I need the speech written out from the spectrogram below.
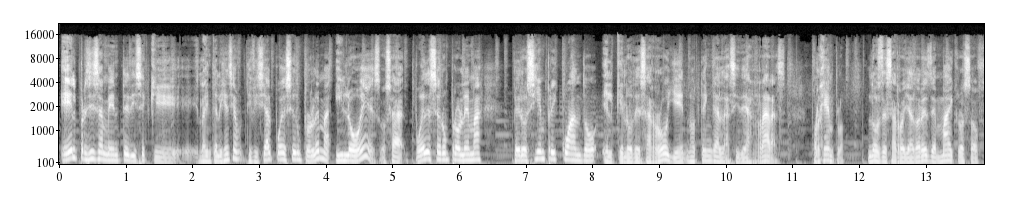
él precisamente dice que la inteligencia artificial puede ser un problema y lo es, o sea, puede ser un problema, pero siempre y cuando el que lo desarrolle no tenga las ideas raras. Por ejemplo, los desarrolladores de Microsoft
